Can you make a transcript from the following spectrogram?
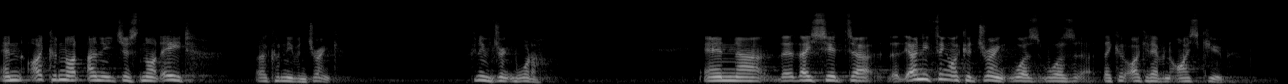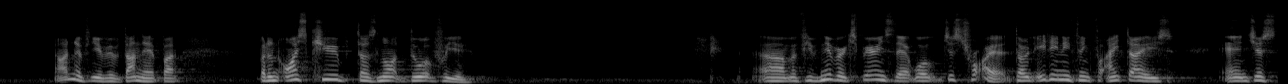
And I could not only just not eat, but I couldn't even drink. I couldn't even drink water. And uh, they said uh, the only thing I could drink was, was uh, they could, I could have an ice cube. Now, I don't know if you've ever done that, but, but an ice cube does not do it for you. Um, if you've never experienced that, well, just try it. Don't eat anything for eight days and just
